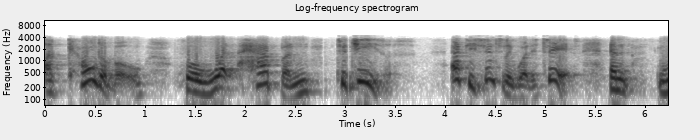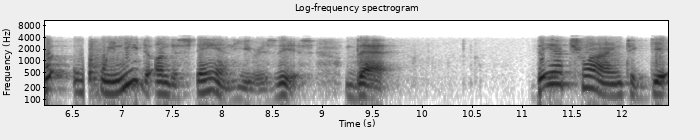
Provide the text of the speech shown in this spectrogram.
accountable for what happened to Jesus. That's essentially what it says. And what, what we need to understand here is this that they're trying to get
